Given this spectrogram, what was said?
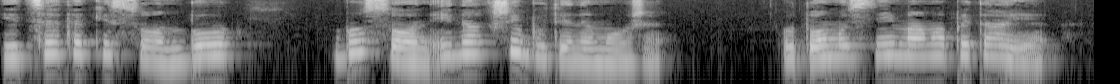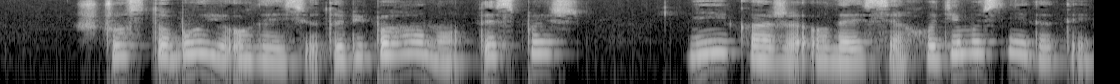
і це таки сон, бо, бо сон інакше бути не може. У тому сні мама питає, що з тобою, Олесю, тобі погано, ти спиш? Ні, каже Олеся, ходімо снідати.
